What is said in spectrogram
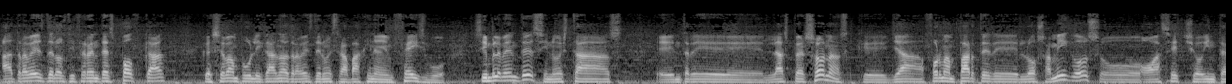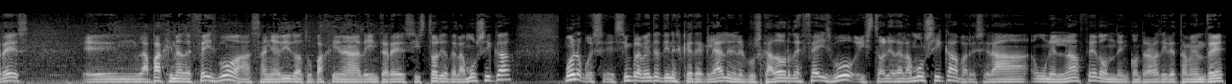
a través de los diferentes podcasts que se van publicando a través de nuestra página en Facebook. Simplemente, si no estás entre las personas que ya forman parte de los amigos o, o has hecho interés en la página de Facebook, has añadido a tu página de interés Historia de la Música, bueno, pues eh, simplemente tienes que teclear en el buscador de Facebook Historia de la Música, aparecerá un enlace donde encontrarás directamente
